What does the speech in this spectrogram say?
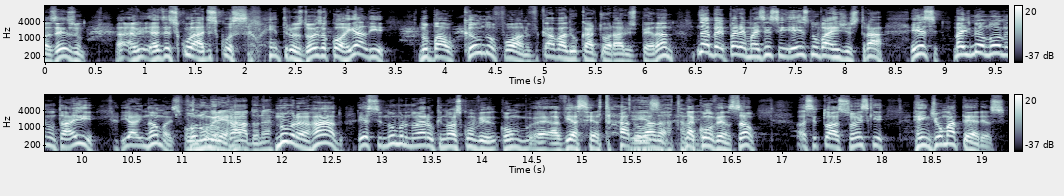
às vezes, a, a discussão entre os dois ocorria ali no balcão do fórum, ficava ali o cartorário esperando. Não, peraí, mas esse, esse não vai registrar? Esse, mas meu nome não tá aí? E aí, não, mas. O número errado, né? Número errado. Esse número não era o que nós conven, com, é, havia acertado Exatamente. lá na, na convenção as situações que rendiam matérias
